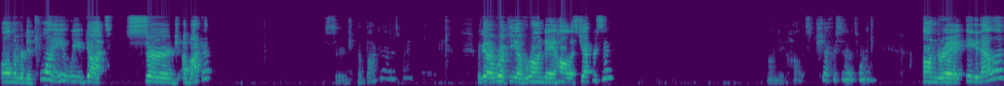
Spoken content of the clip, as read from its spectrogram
All numbered to 20. We've got Serge Ibaka. Serge Ibaka out of 20. We've got a rookie of Rondae Hollis Jefferson. Rondae Hollis Jefferson out of 20. Andre Iguodala.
